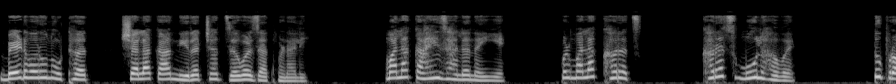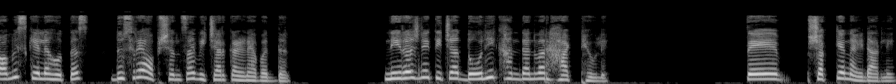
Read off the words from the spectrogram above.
बेडवरून उठत शलाका नीरजच्या जवळ जात म्हणाली मला काही झालं नाहीये पण मला खरंच खरंच मूल हवंय. तू प्रॉमिस केलं होतंस दुसऱ्या ऑप्शनचा विचार करण्याबद्दल. नीरजने तिच्या दोन्ही खांद्यांवर हात ठेवले. ते शक्य नाही darling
